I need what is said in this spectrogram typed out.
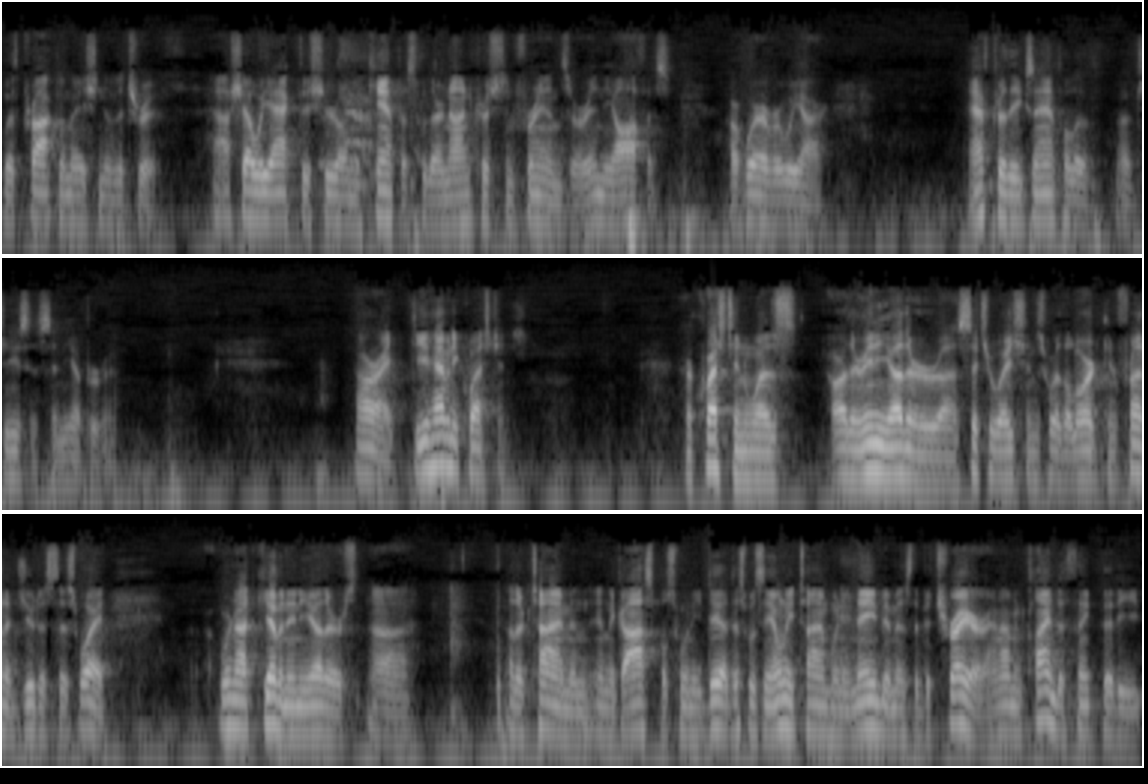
with proclamation of the truth. How shall we act this year on the campus with our non-Christian friends or in the office or wherever we are? After the example of, of Jesus in the upper room. All right. Do you have any questions? Her question was Are there any other uh, situations where the Lord confronted Judas this way? We're not given any other, uh, other time in, in the Gospels when he did. This was the only time when he named him as the betrayer, and I'm inclined to think that he,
